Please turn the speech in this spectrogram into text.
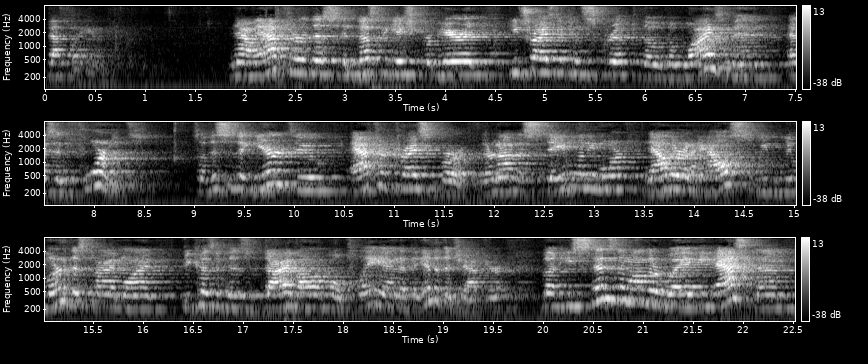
Bethlehem. Now, after this investigation from Herod, he tries to conscript the, the wise men as informants. So, this is a year or two after Christ's birth. They're not in a stable anymore. Now they're in a house. We, we learned this timeline because of his diabolical plan at the end of the chapter. But he sends them on their way. He asks them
